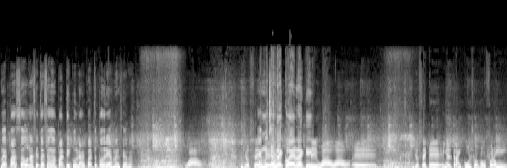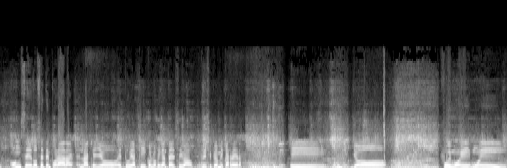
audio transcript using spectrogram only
me pasó una situación en particular. ¿Cuál tú podrías mencionar? Wow. Yo sé Hay que- muchos recuerdos aquí. Sí, wow, wow. Eh, yo sé que en el transcurso, porque fueron 11, 12 temporadas las que yo estuve aquí con los gigantes del Cibao, principio de mi carrera. Y yo fui muy, muy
